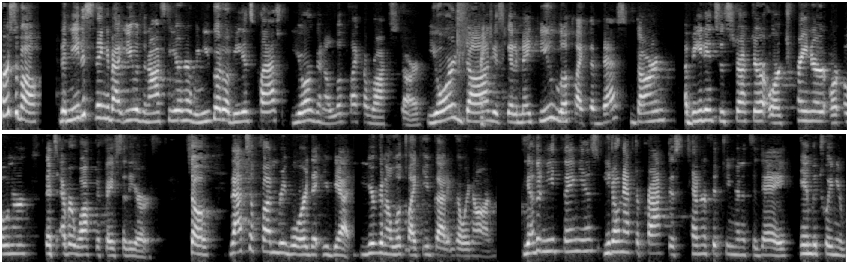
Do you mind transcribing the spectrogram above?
First of all, the neatest thing about you as an Aussie earner, when you go to obedience class, you're going to look like a rock star. Your dog is going to make you look like the best darn obedience instructor or trainer or owner that's ever walked the face of the earth. So that's a fun reward that you get. You're going to look like you've got it going on. The other neat thing is you don't have to practice 10 or 15 minutes a day in between your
